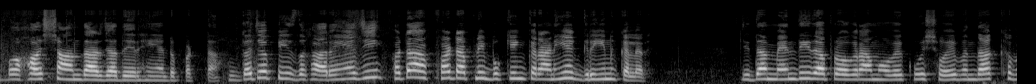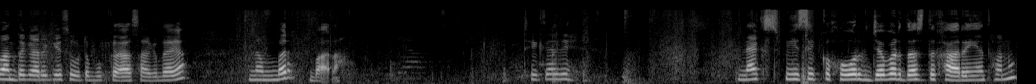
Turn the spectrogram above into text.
ਬਹੁਤ ਸ਼ਾਨਦਾਰ ਜਾ ਦੇ ਰਹੇ हैं ਦੁਪੱਟਾ। ਗਜਬ ਪੀਸ ਦਿਖਾ ਰਹੇ ਹੈ ਜੀ। ਫਟਾਫਟ ਆਪਣੀ ਬੁਕਿੰਗ ਕਰਾਣੀ ਹੈ ਗ੍ਰੀਨ ਕਲਰ ਜਿੱਦਾਂ ਮਹਿੰਦੀ ਦਾ ਪ੍ਰੋਗਰਾਮ ਹੋਵੇ ਕੁਝ ਹੋਏ, ਬੰਦਾ ਅੱਖ ਬੰਦ ਕਰਕੇ ਸੂਟ ਬੁੱਕ ਕਰਾ ਸਕਦਾ ਆ। ਨੰਬਰ 12 ਠੀਕ ਹੈ ਜੀ। ਨੈਕਸਟ ਪੀਸ ਇੱਕ ਹੋਰ ਜ਼ਬਰਦਸਤ ਦਿਖਾ ਰਹੇ ਹਾਂ ਤੁਹਾਨੂੰ।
